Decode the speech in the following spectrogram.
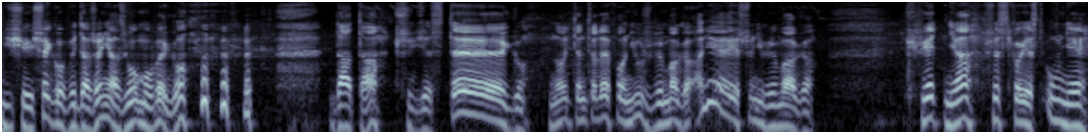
dzisiejszego wydarzenia złomowego. Data 30. No i ten telefon już wymaga, a nie, jeszcze nie wymaga. Kwietnia. Wszystko jest u mnie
